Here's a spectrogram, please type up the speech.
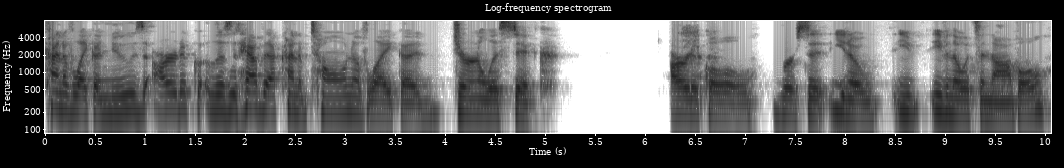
kind of like a news article? Does it have that kind of tone of like a journalistic article versus you know e- even though it's a novel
